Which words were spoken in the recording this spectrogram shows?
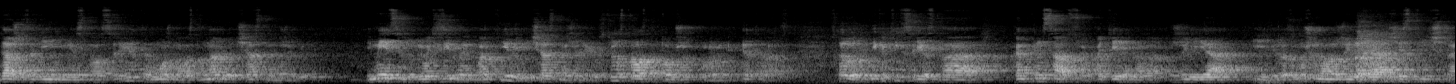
даже за деньги местного совета можно восстанавливать частное жилье. Имеется в виду приватизированные квартиры и частное жилье. Все осталось на том же уровне. Это раз. Второе. Никаких средств на компенсацию потерянного жилья или разрушенного жилья частично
